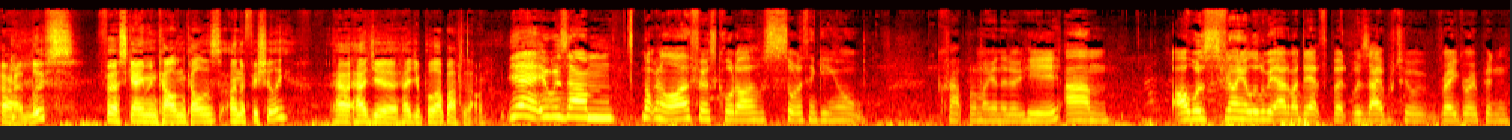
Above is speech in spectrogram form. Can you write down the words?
All right, loose. First game in Carlton colours unofficially. How, how'd you how'd you pull up after that one? Yeah, it was. Um, not gonna lie, first quarter I was sort of thinking, oh, crap, what am I gonna do here? Um, I was feeling a little bit out of my depth, but was able to regroup and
